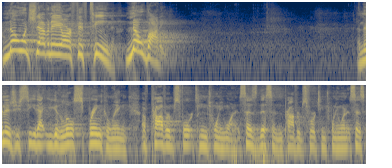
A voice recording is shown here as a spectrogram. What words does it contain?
No one should have an AR 15. Nobody. And then as you see that, you get a little sprinkling of Proverbs 14 21. It says this in Proverbs 14 21. It says,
